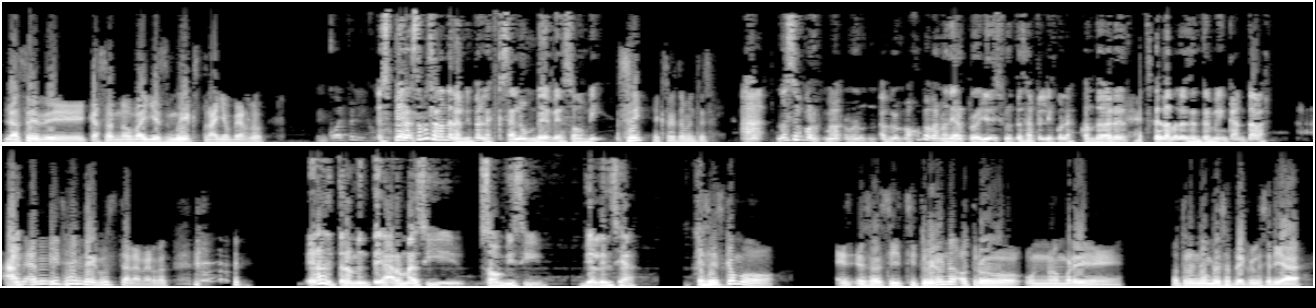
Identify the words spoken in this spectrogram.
la hace de Casanova y es muy extraño verlo. ¿En cuál película? Espera, ¿estamos hablando de la misma en la que sale un bebé zombie? Sí, exactamente eso. Ah, no sé por qué, me- a ver, mejor me van a odiar, pero yo disfruté esa película. Cuando era, era adolescente me encantaba. A, a mí también me gusta, la verdad. Era literalmente armas y zombies y violencia. Es, es como, es, o sea, si, si tuviera una- otro, un nombre, otro nombre esa película sería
